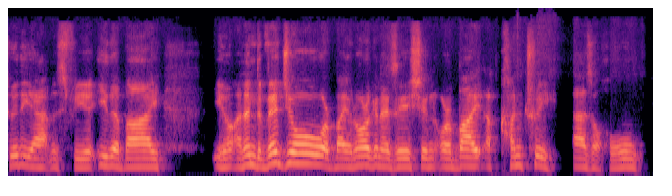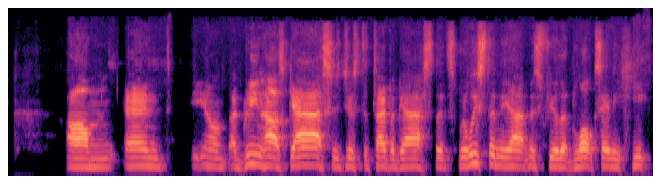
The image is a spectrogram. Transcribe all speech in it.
to the atmosphere, either by you know an individual or by an organization or by a country as a whole. Um, and you know, a greenhouse gas is just the type of gas that's released in the atmosphere that blocks any heat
